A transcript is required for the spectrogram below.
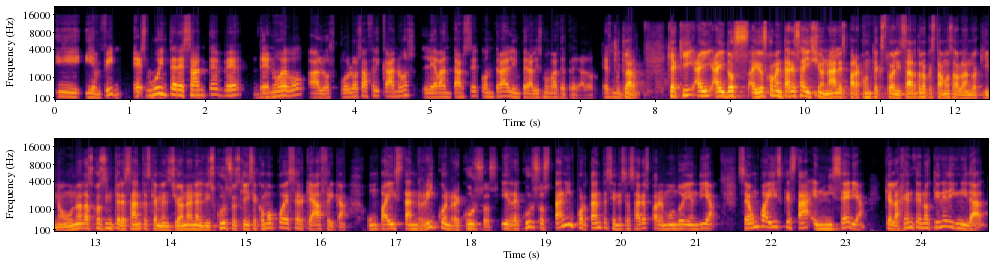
y, en fin, es muy interesante ver de nuevo a los pueblos africanos levantarse contra el imperialismo más depredador. Es muy claro. Que aquí hay, hay, dos, hay dos comentarios adicionales para contextualizar de lo que estamos hablando aquí. ¿no? Una de las cosas interesantes que menciona en el discurso es que dice, ¿cómo puede ser que África, un país tan rico en recursos y recursos tan importantes y necesarios para el mundo hoy en día, sea un país que está en miseria, que la gente no tiene dignidad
